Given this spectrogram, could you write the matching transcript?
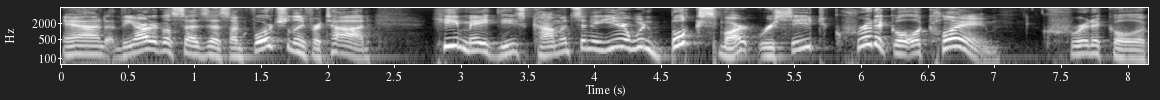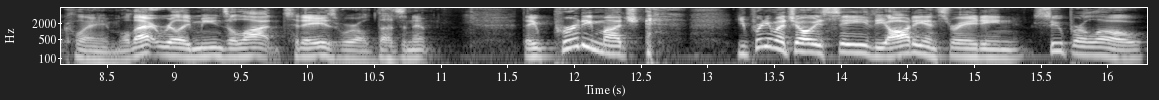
And the article says this Unfortunately for Todd, he made these comments in a year when Booksmart received critical acclaim. Critical acclaim. Well, that really means a lot in today's world, doesn't it? They pretty much, you pretty much always see the audience rating super low,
